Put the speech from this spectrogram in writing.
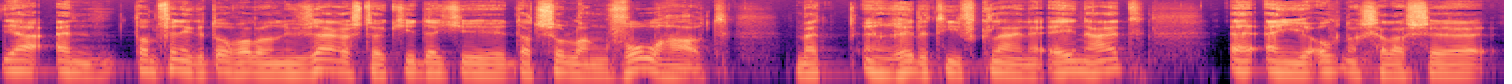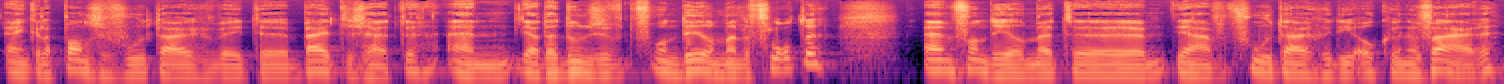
ja, en dan vind ik het toch wel een huzare stukje dat je dat zo lang volhoudt met een relatief kleine eenheid. En je ook nog zelfs enkele panzervoertuigen weten bij te zetten. En ja, dat doen ze voor een deel met de vlotte. En voor een deel met ja, voertuigen die ook kunnen varen.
